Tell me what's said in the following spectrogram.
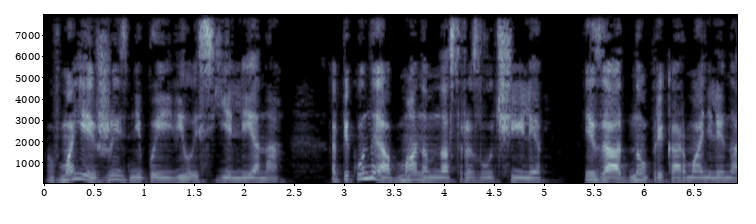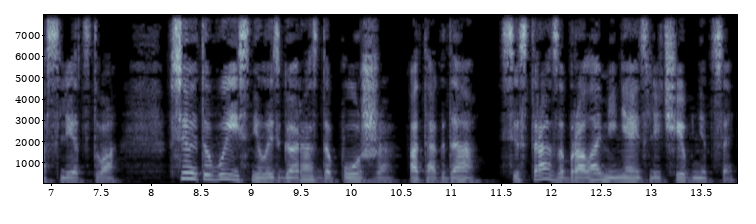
в моей жизни появилась Елена. Опекуны обманом нас разлучили и заодно прикарманили наследство. Все это выяснилось гораздо позже, а тогда сестра забрала меня из лечебницы,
